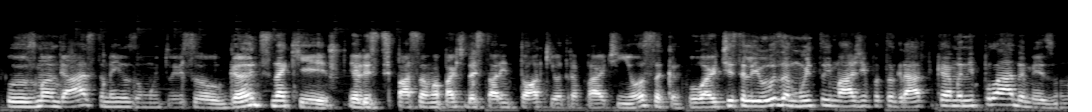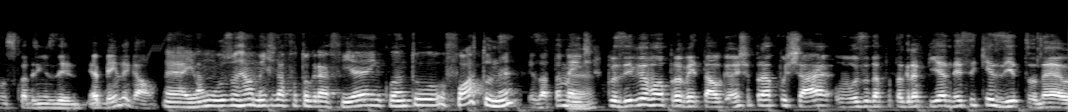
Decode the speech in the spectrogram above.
os mangás também usam muito isso. Gantz, né? Que eles passam uma parte da história em Tóquio e outra parte em Osaka. O artista ele usa muito imagem fotográfica manipulada mesmo nos quadrinhos dele. É bem legal. É, e um uso realmente da fotografia enquanto foto, né? Exatamente. É. Inclusive, eu vou aproveitar o gancho para puxar o uso da fotografia nesse quesito, né?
